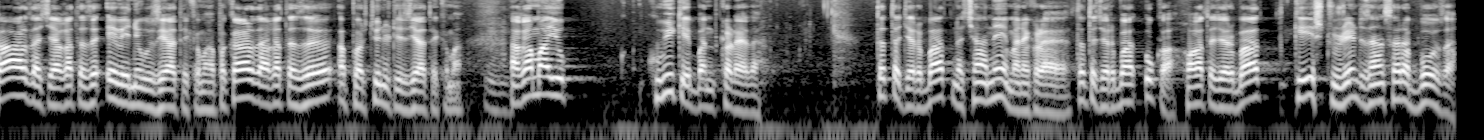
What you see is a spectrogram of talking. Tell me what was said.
کار د چې هغه ته زه ایوینیو زیاتې کوم په کار د هغه ته زه اپورتونټی زیاتې کوم هغه ما یو کوی کې بند کړی ده ته تجربات نه چا نه منع کړی ته تجربات وکړه هغه تجربات کې سټوډنټ ځان سره بوزه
